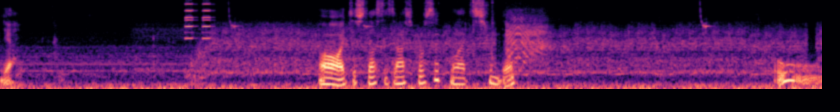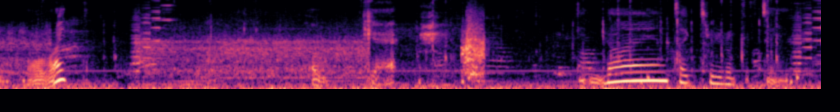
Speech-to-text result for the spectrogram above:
Yeah. Oh, I just lost the transport signal at this room there. Oh, alright. Okay. 9, take 3, room 15.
